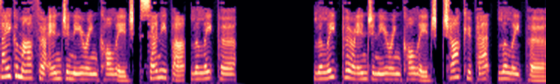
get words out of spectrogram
Sagarmatha Engineering College, Sanepa, Lalitpur Lalitpur Engineering College, Chakupat, Lalitpur.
